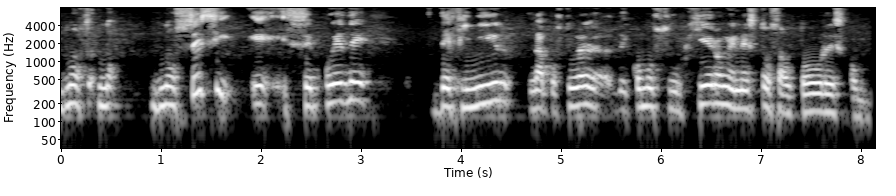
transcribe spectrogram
No, no sé si eh, se puede definir la postura de cómo surgieron en estos autores, como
